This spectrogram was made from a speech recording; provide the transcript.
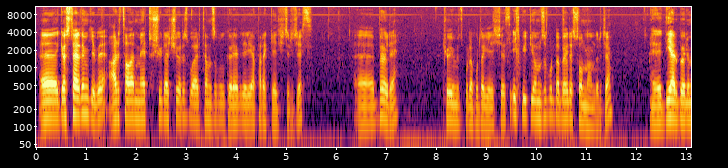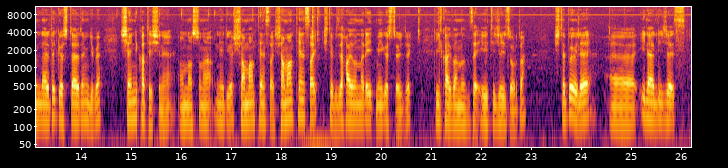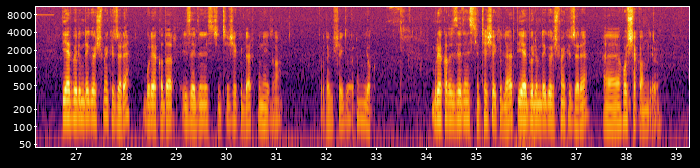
Ee, gösterdiğim gibi haritalar M tuşuyla açıyoruz. Bu haritamızı bu görevleri yaparak geliştireceğiz. Ee, böyle. Köyümüz burada burada gelişeceğiz. İlk videomuzu burada böyle sonlandıracağım. Ee, diğer bölümlerde gösterdiğim gibi şenlik ateşini ondan sonra ne diyor? Şaman Tensai. Şaman Tensai işte bize hayvanları eğitmeyi gösterecek. İlk hayvanlarımızı eğiteceğiz orada. İşte böyle e, ilerleyeceğiz. Diğer bölümde görüşmek üzere. Buraya kadar izlediğiniz için teşekkürler. Bu neydi lan? Burada bir şey gördüm. Yok. Buraya kadar izlediğiniz için teşekkürler. Diğer bölümde görüşmek üzere. Ee, hoşça kalın diyorum.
